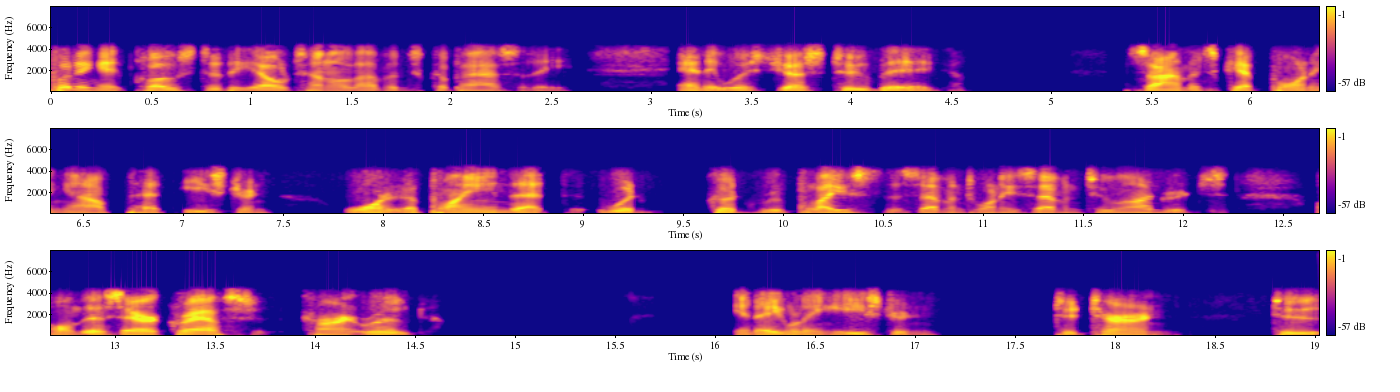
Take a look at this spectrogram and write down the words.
putting it close to the L 1011's capacity, and it was just too big. Simons kept pointing out that Eastern wanted a plane that would could replace the 727 200s on this aircraft's current route, enabling Eastern to turn to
